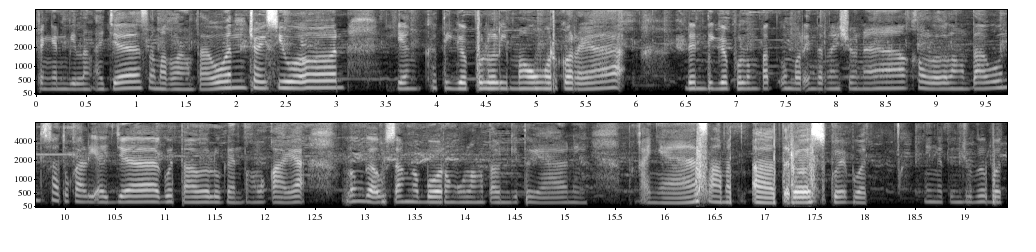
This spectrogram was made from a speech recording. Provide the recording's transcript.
pengen bilang aja selamat ulang tahun Choi Siwon yang ke 35 umur Korea dan 34 umur internasional. Kalau ulang tahun satu kali aja gue tahu lu ganteng lu kaya. Lu nggak usah ngeborong ulang tahun gitu ya nih. Makanya selamat uh, terus gue buat ingetin juga buat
